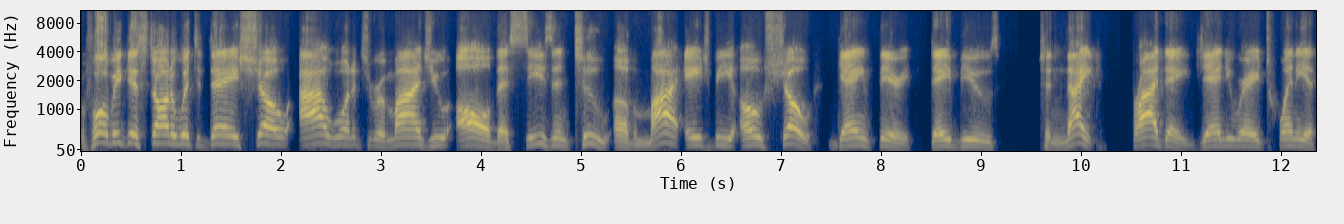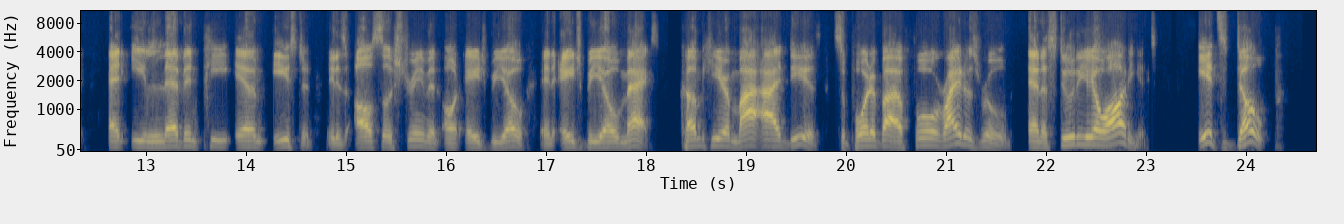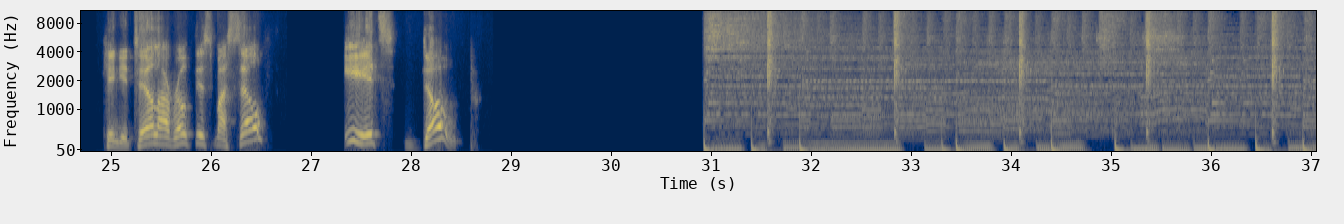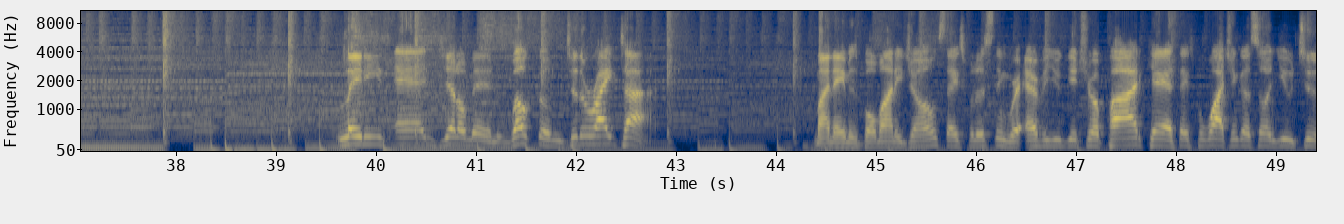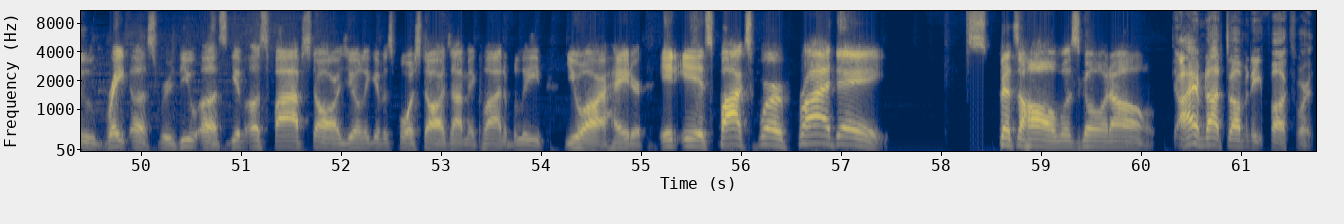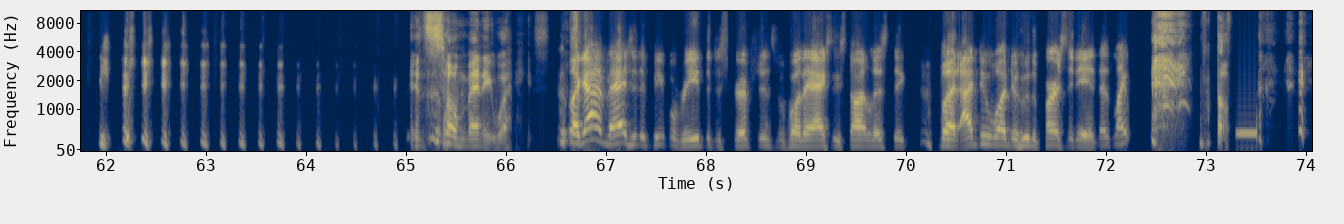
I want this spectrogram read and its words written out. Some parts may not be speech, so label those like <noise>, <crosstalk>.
Before we get started with today's show, I wanted to remind you all that season two of my HBO show, Game Theory, debuts tonight, Friday, January 20th at 11 p.m. Eastern. It is also streaming on HBO and HBO Max. Come hear my ideas, supported by a full writer's room and a studio audience. It's dope. Can you tell I wrote this myself? It's dope. Ladies and gentlemen, welcome to the right time. My name is Bomani Jones. Thanks for listening wherever you get your podcast. Thanks for watching us on YouTube. Rate us, review us, give us five stars. You only give us four stars. I'm inclined to believe you are a hater. It is Foxworth Friday. Spencer Hall, what's going on? I am not Dominique Foxworth. <laughs> in so many ways. Like I imagine that people read the descriptions before they actually start listing, but I do wonder who the person is. That's like, <laughs>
